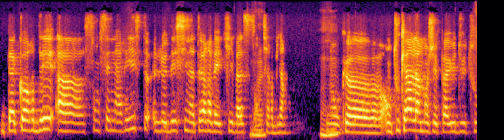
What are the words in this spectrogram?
d'accorder à son scénariste le dessinateur avec qui il va se sentir bien. Mhm. Donc, euh, en tout cas, là, moi, j'ai pas eu du tout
